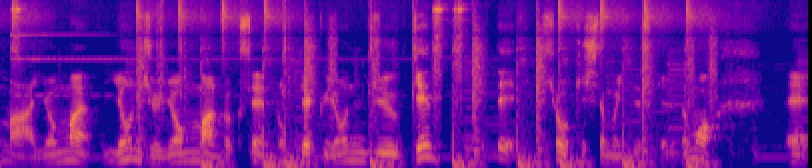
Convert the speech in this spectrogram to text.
まあ4万44万6640元って表記してもいいんですけれども、え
